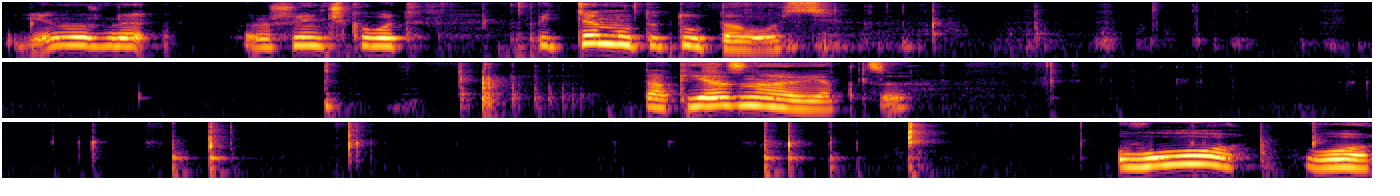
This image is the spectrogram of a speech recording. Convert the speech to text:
Тоді нужно хорошенечко вот підтягнути тут а ось. Так, я знаю, як це. Во.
